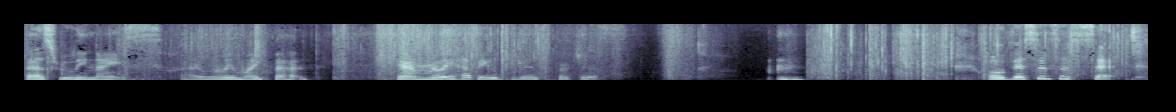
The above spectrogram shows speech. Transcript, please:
That's really nice. I really like that. Okay, I'm really happy with this purchase. oh, this is a set.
